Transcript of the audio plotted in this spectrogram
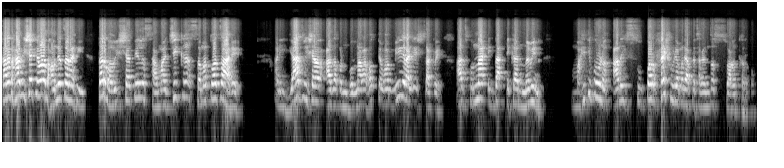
कारण हा विषय केवळ भावनेचा नाही तर भविष्यातील सामाजिक समत्वाचा आहे. आणि याच विषयावर आज आपण बोलणार आहोत तेव्हा मी राजेश साठवे. आज पुन्हा एकदा एका नवीन माहितीपूर्ण आणि सुपर फ्रेश व्हिडिओमध्ये आपल्या सगळ्यांचं स्वागत करतो.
